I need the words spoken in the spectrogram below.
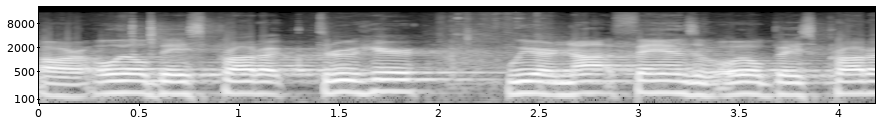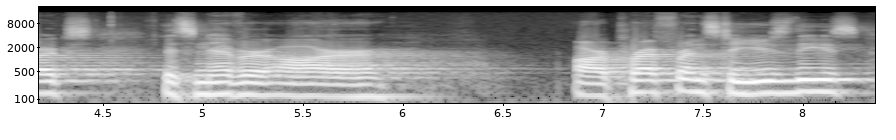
our oil-based product through here. We are not fans of oil-based products. It's never our, our preference to use these,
